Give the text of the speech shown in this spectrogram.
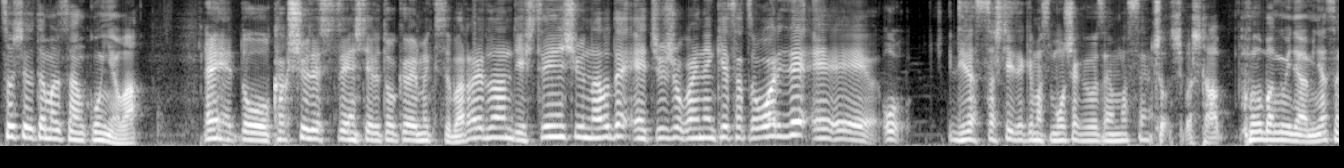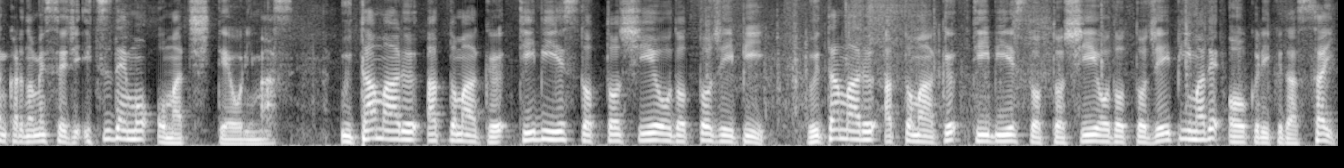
そして宇多丸さん今夜は？えー、と隔週で出演している東京 MX バラいろダンディ出演週などで、えー抽象概念警察終わりで、えーお離脱させていただきます。申し訳ございません。承知しました。この番組では皆さんからのメッセージいつでもお待ちしております宇多丸アットマーク tbs.co.jp 宇多丸アットマーク tbs.co.jp までお送りください。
